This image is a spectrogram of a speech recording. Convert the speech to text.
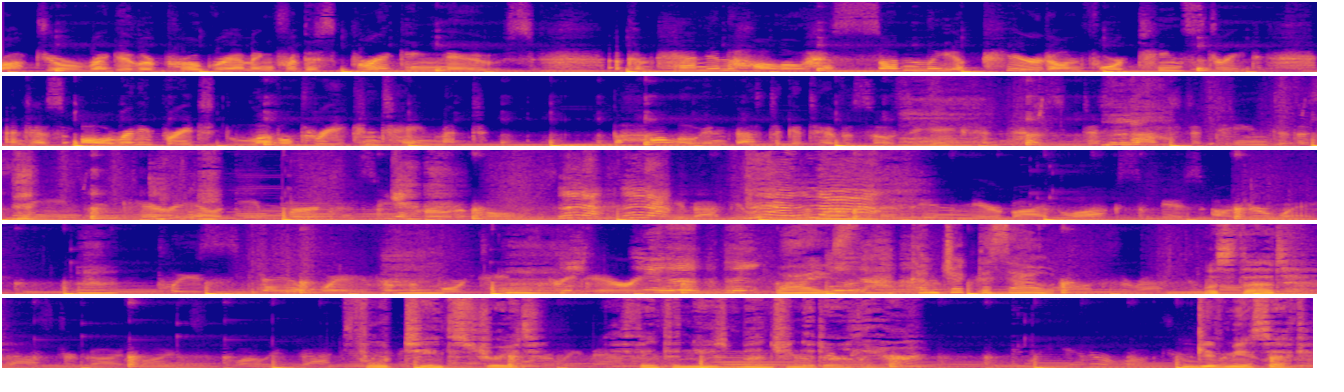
interrupt your regular programming for this breaking news. A companion hollow has suddenly appeared on 14th Street and has already breached level 3 containment. The Hollow Investigative Association has dispatched a team to the scene to carry out emergency protocols. Evacuation of residents in nearby blocks is underway. Please stay away from the 14th Street area. Wise, come check this out. What's that? 14th Street. I think the news mentioned it earlier. Give me a sec.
